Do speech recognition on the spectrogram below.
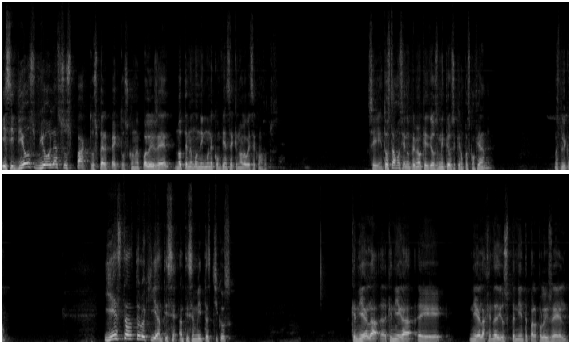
Y si Dios viola sus pactos perfectos con el pueblo de Israel, no tenemos ninguna confianza de que no lo va a hacer con nosotros. Sí, entonces estamos diciendo primero que Dios es mentiroso y que no puedes confiar en él. ¿Me explico? Y esta teología antisemita, chicos, que niega, la, que niega eh, niega la agenda de Dios pendiente para el pueblo de Israel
